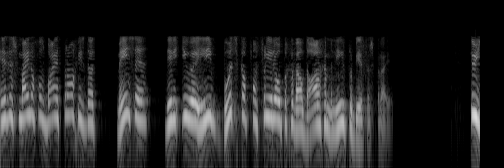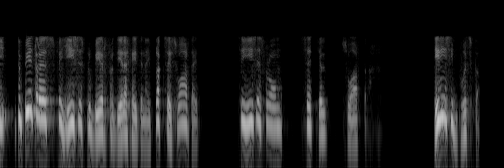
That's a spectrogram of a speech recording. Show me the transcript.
En dit is vir my nogals baie tragies dat mense deur die eeue hierdie boodskap van vrede op 'n gewelddadige manier probeer versprei het. Toe toe Petrus vir Jesus probeer verdedig het en hy pluk sy swaard uit, sê Jesus vir hom: "Sit jou swaard terug." Hierdie is die boodskap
